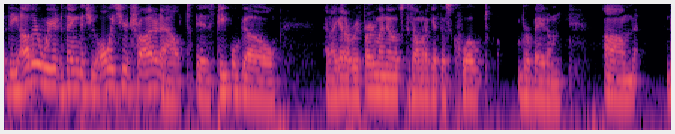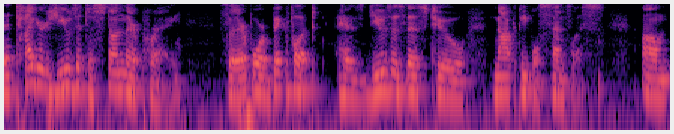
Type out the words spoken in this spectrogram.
the other weird thing that you always hear trotted out is people go, and I got to refer to my notes because I want to get this quote verbatim. Um, that tigers use it to stun their prey, so therefore Bigfoot has uses this to knock people senseless. Um,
